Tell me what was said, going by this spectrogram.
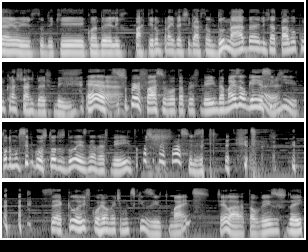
estranho isso, de que quando eles partiram pra investigação do nada, eles já estavam com crachás do FBI. É, É. super fácil voltar pro FBI, ainda mais alguém assim É. que todo mundo sempre gostou dos dois, né, no FBI. Então tá super fácil eles. Aquilo ali ficou realmente muito esquisito, mas sei lá, talvez isso daí.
